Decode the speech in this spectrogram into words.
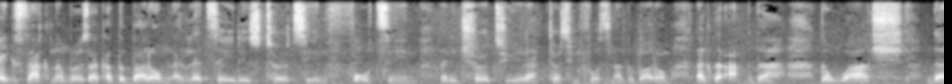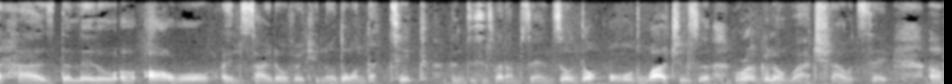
exact numbers like at the bottom like let's say it is 13 14 and it shows to you like 13 14 at the bottom. Like the the the watch that has the little uh, owl inside of it you know the one that tick and this is what i'm saying. So the old watch is a regular watch i would say. Uh,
